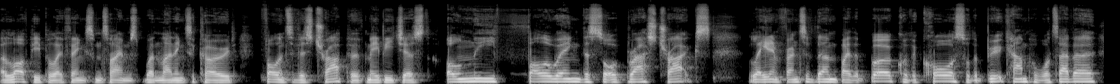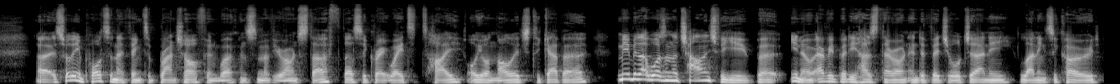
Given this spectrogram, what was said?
A lot of people, I think, sometimes when learning to code fall into this trap of maybe just only following the sort of brass tracks laid in front of them by the book or the course or the boot camp or whatever. Uh, it's really important, I think, to branch off and work on some of your own stuff. That's a great way to tie all your knowledge together. Maybe that wasn't a challenge for you, but you know, everybody has their own individual journey learning to code.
